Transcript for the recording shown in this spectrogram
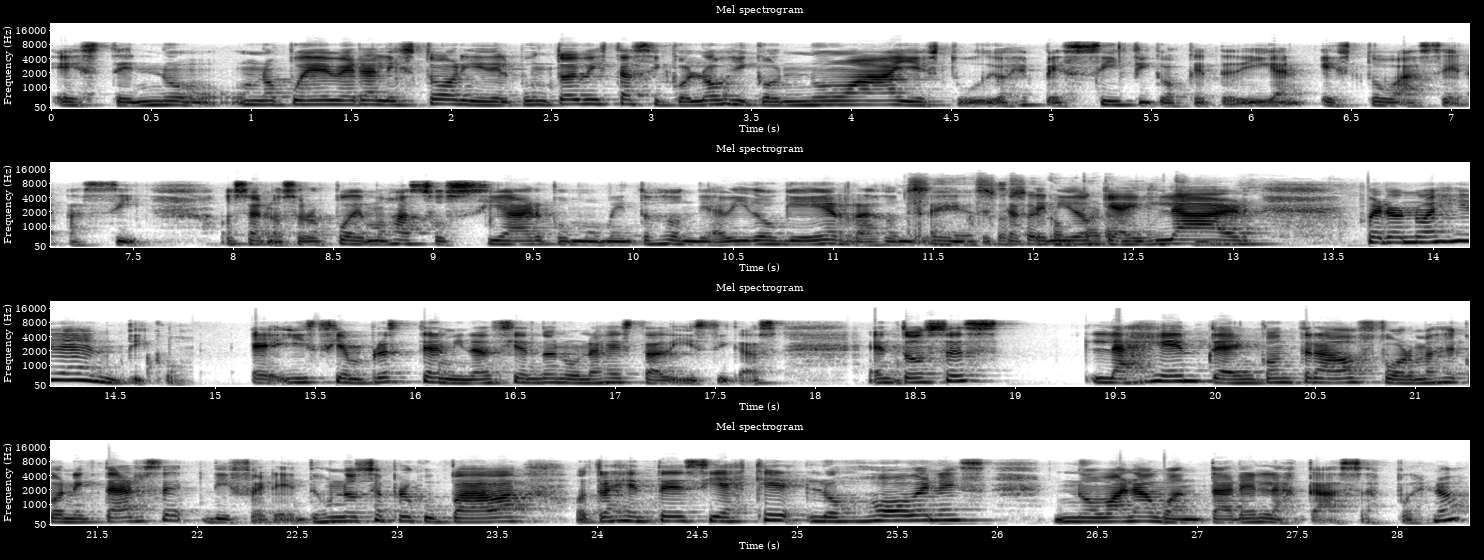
este, no, uno puede ver a la historia y del punto de vista psicológico no hay estudios específicos que te digan esto va a ser así. O sea, nosotros podemos asociar con momentos donde ha habido guerras, donde la gente se ha tenido que aislar, pero no es idéntico. Eh, y siempre terminan siendo en unas estadísticas. Entonces, la gente ha encontrado formas de conectarse diferentes. Uno se preocupaba, otra gente decía, es que los jóvenes no van a aguantar en las casas, pues, ¿no?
